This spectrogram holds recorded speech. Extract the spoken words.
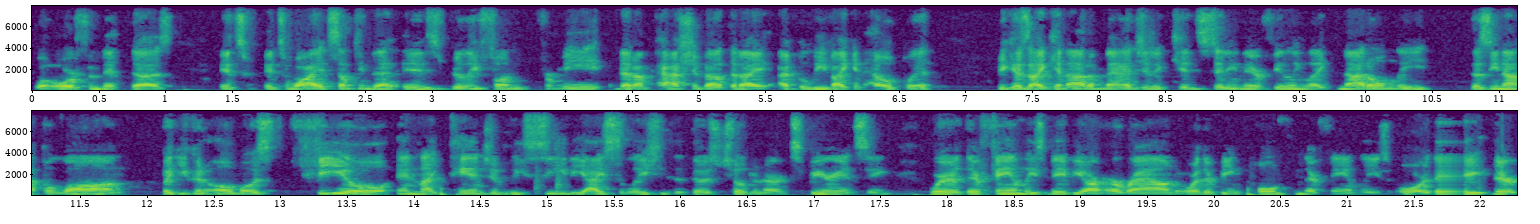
what Orphan Myth does, it's it's why it's something that is really fun for me that I'm passionate about that I, I believe I can help with because I cannot imagine a kid sitting there feeling like not only does he not belong, but you can almost feel and like tangibly see the isolation that those children are experiencing where their families maybe are around or they're being pulled from their families or they they're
